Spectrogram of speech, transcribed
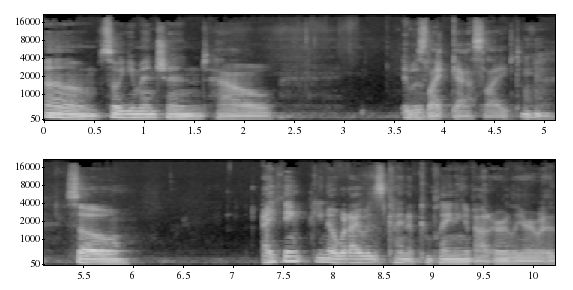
um, so you mentioned how it was like gaslight. Mm-hmm. So I think you know what I was kind of complaining about earlier, uh,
